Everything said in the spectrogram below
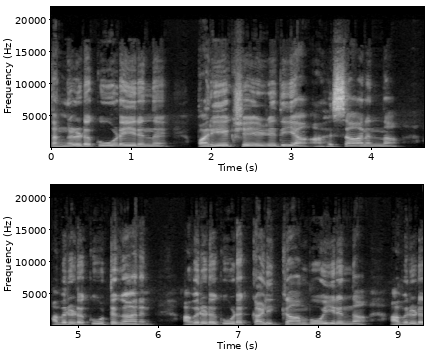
തങ്ങളുടെ കൂടെ ഇരുന്ന് പരീക്ഷ എഴുതിയ അഹ്സാൻ എന്ന അവരുടെ കൂട്ടുകാരൻ അവരുടെ കൂടെ കളിക്കാൻ പോയിരുന്ന അവരുടെ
